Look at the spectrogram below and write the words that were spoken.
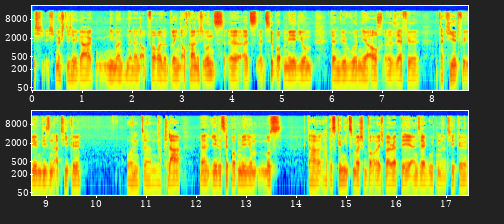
ich, ich möchte hier gar niemanden in eine Opferrolle bringen, auch gar nicht uns äh, als, als Hip-Hop-Medium, denn wir wurden ja auch äh, sehr viel attackiert für eben diesen Artikel. Und ähm, na klar, ne, jedes Hip-Hop-Medium muss da hatte Skinny zum Beispiel bei euch bei rap.de einen sehr guten Artikel.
